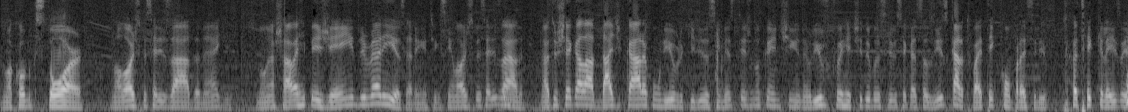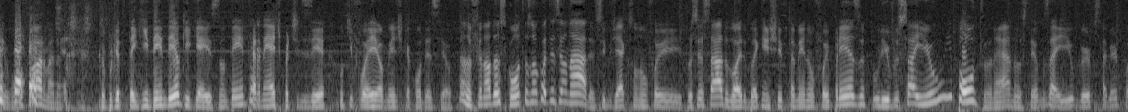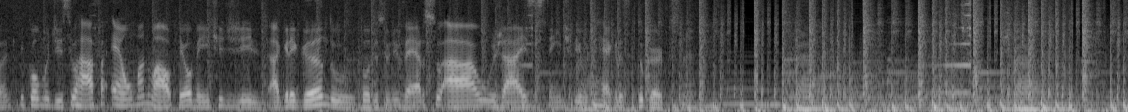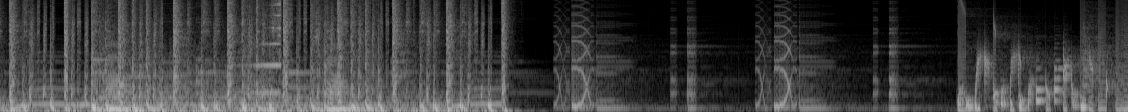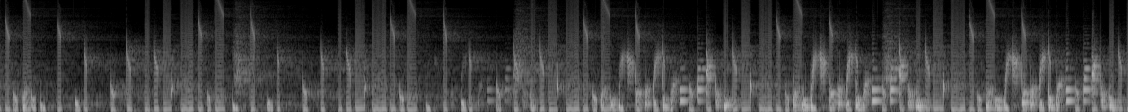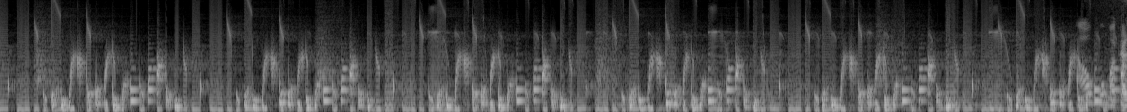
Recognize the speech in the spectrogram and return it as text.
numa comic store, numa loja especializada, né? Que não achava RPG em livrarias, era, tinha que ser em loja especializada. Aí tu chega lá, dá de cara com um livro que diz assim, mesmo que esteja no cantinho, né? O livro que foi retido pelo Serviço Secreto dos Estados Unidos, cara, tu vai ter que comprar esse livro. Tu vai ter que ler isso aí de alguma forma, né? Porque tu tem que entender o que, que é isso. Não tem internet pra te dizer o que foi realmente que aconteceu. Não, no final das contas, não aconteceu nada. O Steve Jackson não foi processado, o Lloyd Blankenship também não foi preso. O livro saiu e ponto, né? Nós temos aí o GURPS Cyberpunk, que como disse o Rafa, é um manual realmente de agregando todo esse universo ao já existente livro de regras do GURPS, né?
